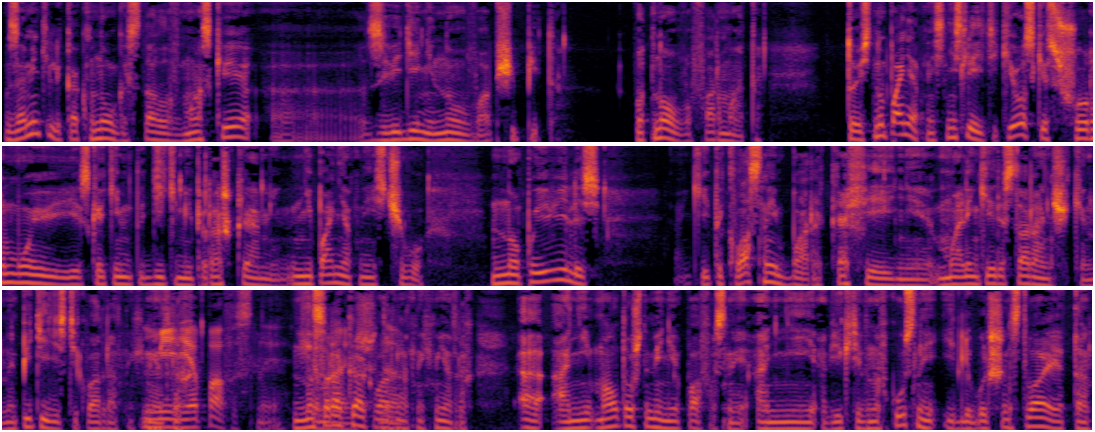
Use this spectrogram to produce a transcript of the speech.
вы заметили, как много стало в Москве э, заведений нового общепита, вот нового формата? То есть, ну, понятно, снесли эти киоски с шурмой и с какими-то дикими пирожками, непонятно из чего. Но появились какие-то классные бары, кофейни, маленькие ресторанчики на 50 квадратных метрах. Менее пафосные. На 40 раньше, квадратных да. метрах. А, они, мало того, что менее пафосные, они объективно вкусные, и для большинства это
